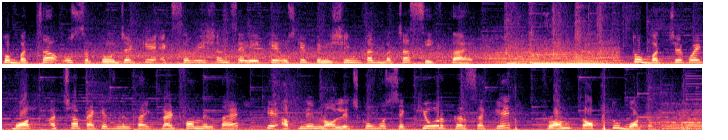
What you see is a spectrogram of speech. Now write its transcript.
तो बच्चा उस प्रोजेक्ट के एक्सर्वेशन से लेके उसके फिनिशिंग तक बच्चा सीखता है। तो बच्चे को एक बहुत अच्छा पैकेज मिलता है, एक प्लेटफॉर्म मिलता है कि अपने नॉलेज को वो सिक्योर कर सके फ्रॉम टॉप टू बॉटम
